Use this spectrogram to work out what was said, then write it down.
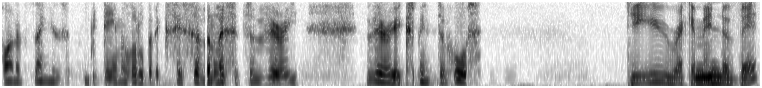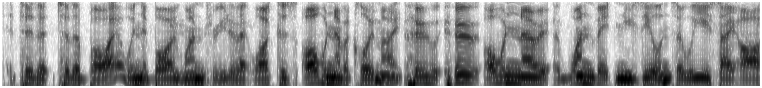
kind of thing is we deem a little bit excessive unless it's a very very expensive horse. Do you recommend a vet to the to the buyer when they're buying one through to that? Like, because I wouldn't have a clue, mate. Who who I wouldn't know one vet in New Zealand. So will you say, oh,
